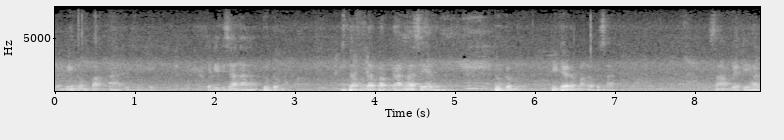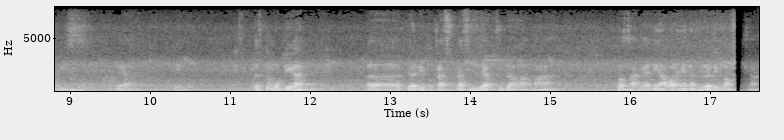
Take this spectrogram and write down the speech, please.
Ya minum pak. Nah di situ. Jadi di sana dugem. Kita mendapatkan hasil dugem di daerah Mangga Besar sampai di habis ya gitu. terus kemudian eh, dari kasus-kasus yang sudah lama tersangka ini awalnya kan sudah dipasang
